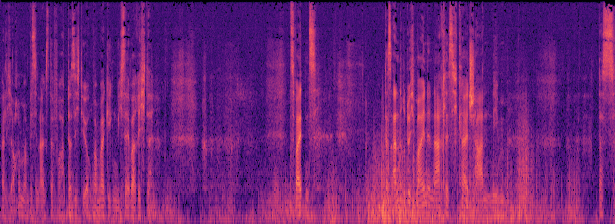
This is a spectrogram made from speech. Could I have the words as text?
Weil ich auch immer ein bisschen Angst davor habe, dass ich die irgendwann mal gegen mich selber richte. Zweitens, dass andere durch meine Nachlässigkeit Schaden nehmen. Das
